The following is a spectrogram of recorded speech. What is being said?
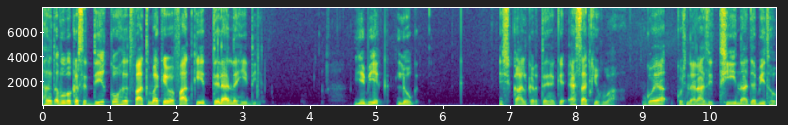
حضرت ابو بکر صدیق کو حضرت فاطمہ کے وفات کی اطلاع نہیں دی۔ یہ بھی ایک لوگ اشکال کرتے ہیں کہ ایسا کیوں ہوا۔ گویا کچھ ناراضی تھی نہ جبھی تو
